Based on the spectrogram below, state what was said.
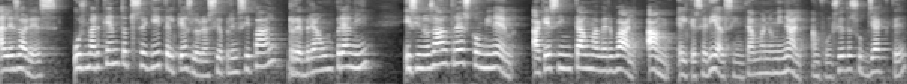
Aleshores, us marquem tot seguit el que és l'oració principal, rebrà un premi i si nosaltres combinem aquest sintagma verbal amb el que seria el sintagma nominal en funció de subjecte,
